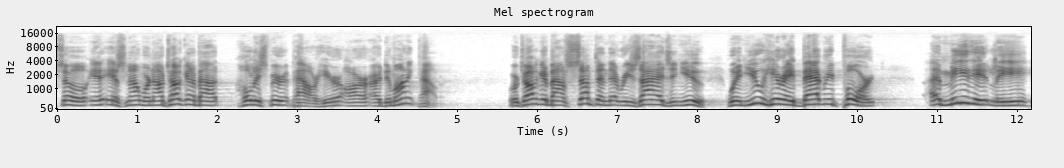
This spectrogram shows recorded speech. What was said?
So it's not, we're not talking about Holy Spirit power here or our demonic power. We're talking about something that resides in you. When you hear a bad report, immediately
